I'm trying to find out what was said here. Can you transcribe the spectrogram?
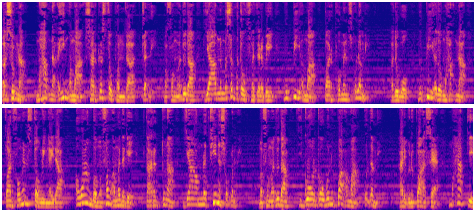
asumna mahak na ahing ama circus tawphamda chatli mafam aduda yamna masak matau fajarabi nupi ama performance ulami adubo nupi ado mahak na performance tawringaida awangba mafam amadage taraktuna yamna thina soklami mafam aduda igor kawba nupa ama ulami ꯍꯥꯏꯔꯤꯕ ꯅꯨꯄꯥ ꯑꯁꯦ ꯃꯍꯥꯛꯀꯤ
